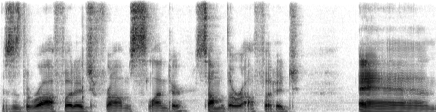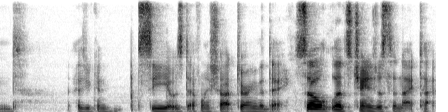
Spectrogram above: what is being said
This is the raw footage from Slender, some of the raw footage. And as you can see, it was definitely shot during the day. So let's change this to nighttime.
